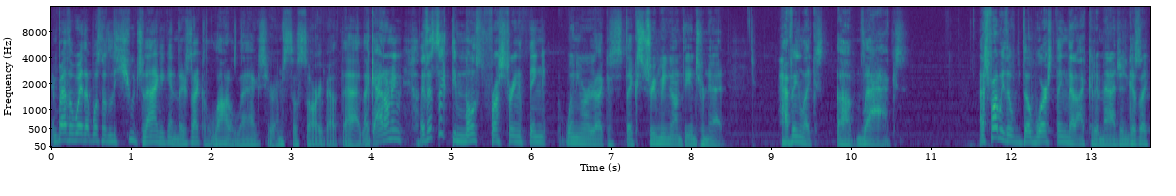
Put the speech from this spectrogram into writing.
And by the way, that was a huge lag again. There's like a lot of lags here. I'm so sorry about that. Like I don't even like that's like the most frustrating thing when you're like like streaming on the internet, having like uh, lags. That's probably the, the worst thing that I could imagine because like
